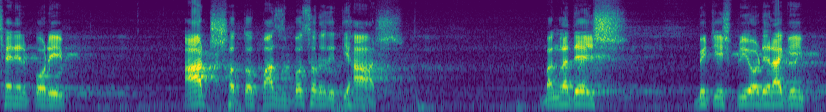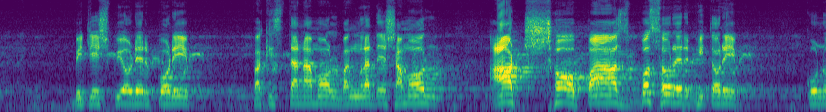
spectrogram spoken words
সেনের পরে আটশত পাঁচ বছরের ইতিহাস, বাংলাদেশ ব্রিটিশ পিরিয়ডের আগে, ব্রিটিশ পিরিয়ডের পরে পাকিস্তান আমল, বাংলাদেশ আমল, আটশো পাঁচ বছরের ভিতরে কোনো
